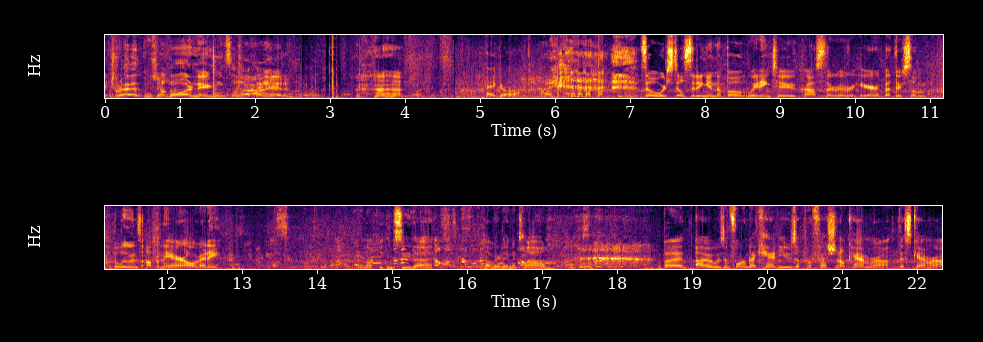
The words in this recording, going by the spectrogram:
White, white red, warning. Hey girl. so we're still sitting in the boat waiting to cross the river here, but there's some balloons up in the air already. I don't know if you can see that. Covered in a cloud. but I was informed I can't use a professional camera, this camera,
